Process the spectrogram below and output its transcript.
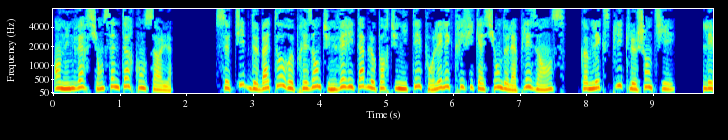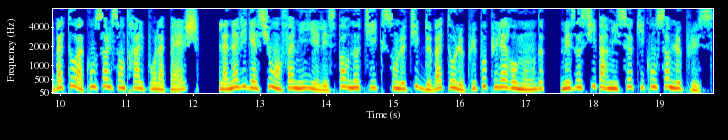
en une version Center Console. Ce type de bateau représente une véritable opportunité pour l'électrification de la plaisance, comme l'explique le chantier. Les bateaux à console centrale pour la pêche, la navigation en famille et les sports nautiques sont le type de bateau le plus populaire au monde, mais aussi parmi ceux qui consomment le plus.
